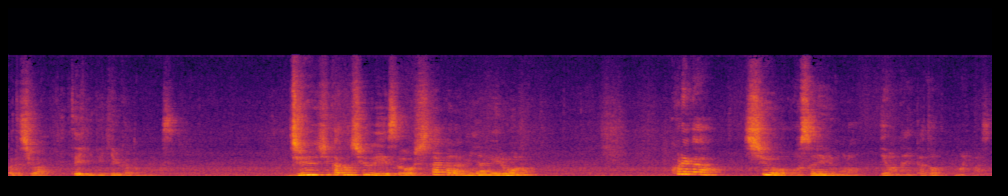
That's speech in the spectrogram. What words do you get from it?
私は定義できるかと思います。十字架の主イエスを下から見上げるものこれが主を恐れるものではないかと思います。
